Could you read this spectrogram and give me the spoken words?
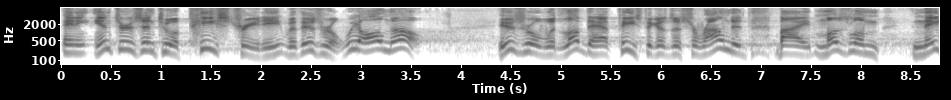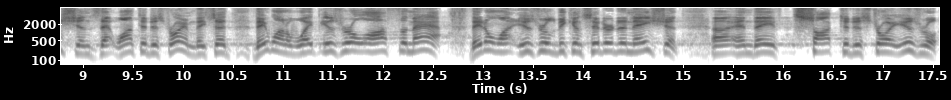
and he enters into a peace treaty with Israel. We all know Israel would love to have peace because they're surrounded by Muslim nations that want to destroy them. They said they want to wipe Israel off the map. They don't want Israel to be considered a nation, uh, and they've sought to destroy Israel.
